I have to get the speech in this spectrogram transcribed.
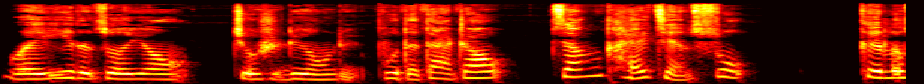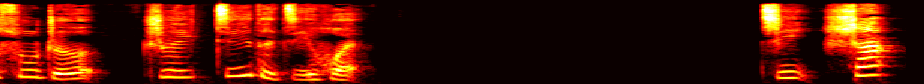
唯一的作用就是利用吕布的大招。将铠减速，给了苏哲追击的机会。击杀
